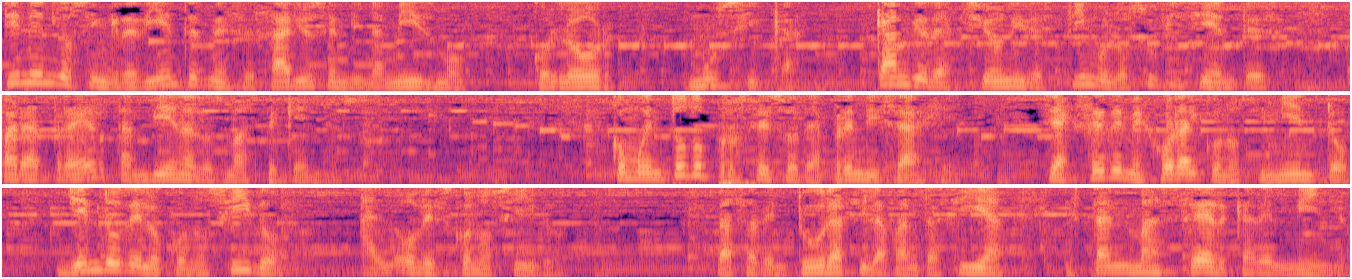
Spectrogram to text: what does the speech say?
tienen los ingredientes necesarios en dinamismo, color, música, cambio de acción y de estímulos suficientes para atraer también a los más pequeños. Como en todo proceso de aprendizaje, se accede mejor al conocimiento yendo de lo conocido a lo desconocido. Las aventuras y la fantasía están más cerca del niño.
